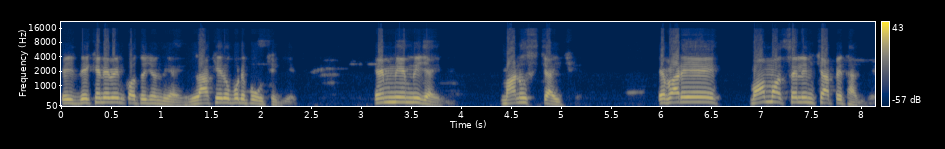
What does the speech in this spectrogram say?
দেখে নেবেন কতজন যায় লাখের উপরে পৌঁছে গিয়েছে। এমনি এমনি যায়নি। মানুষ চাইছে। এবারে মোহাম্মদ সেলিম চাপে থাকবে।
